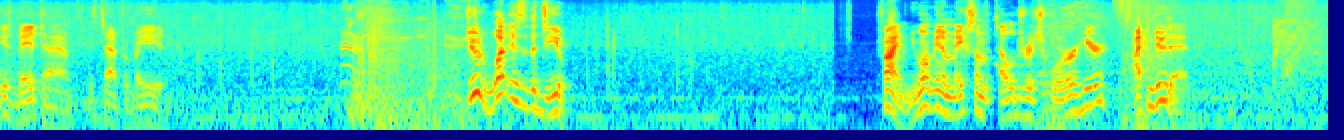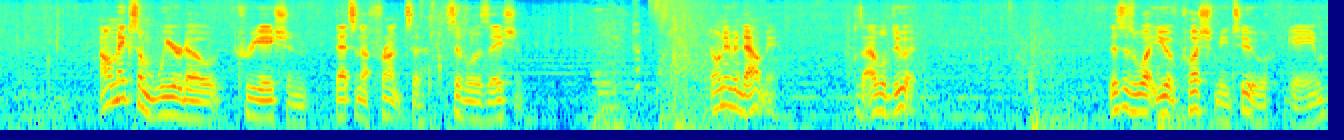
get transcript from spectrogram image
It's bedtime. It's time for bed. Dude, what is the deal? Fine, you want me to make some eldritch horror here? I can do that. I'll make some weirdo creation that's an affront to civilization. Don't even doubt me. Because I will do it. This is what you have pushed me to, game.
